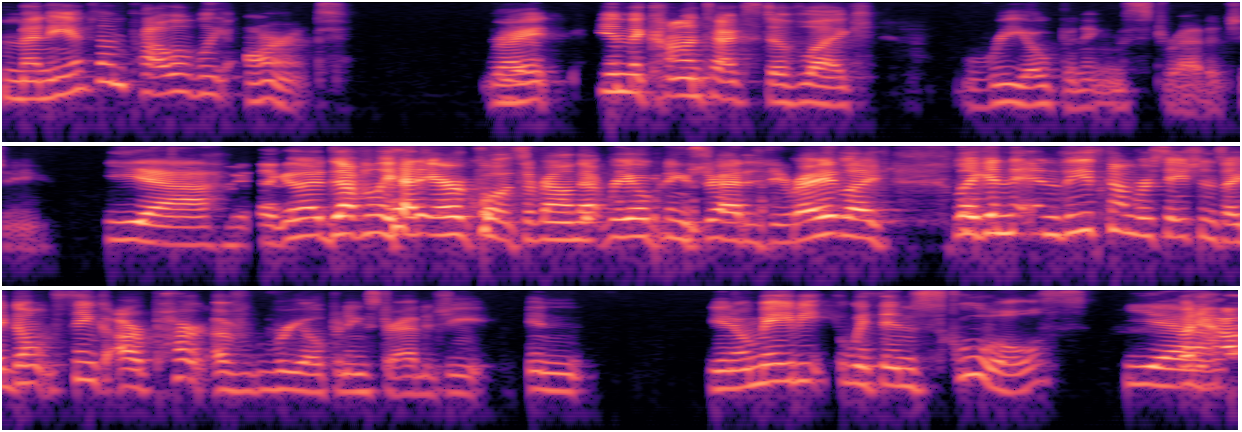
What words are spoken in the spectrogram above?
Many of them probably aren't right in the context of like reopening strategy. Yeah. Like i definitely had air quotes around that reopening strategy right? Like like in, in these conversations i don't think are part of reopening strategy in you know maybe within schools yeah. but how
